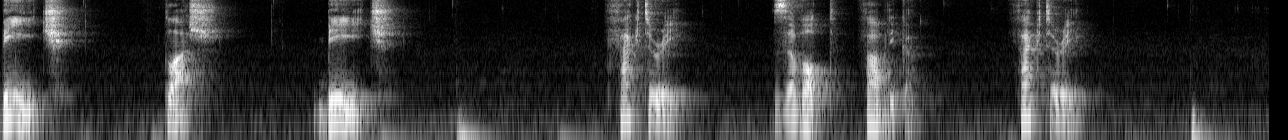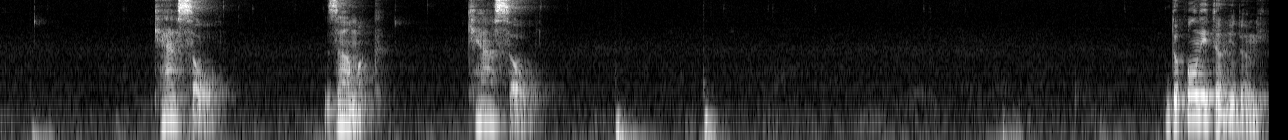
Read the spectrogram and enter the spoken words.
Beach. Плаж. Beach. Factory. Завод. Фабрика. Factory. Castle. Замък. Castle. Допълнителни думи.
